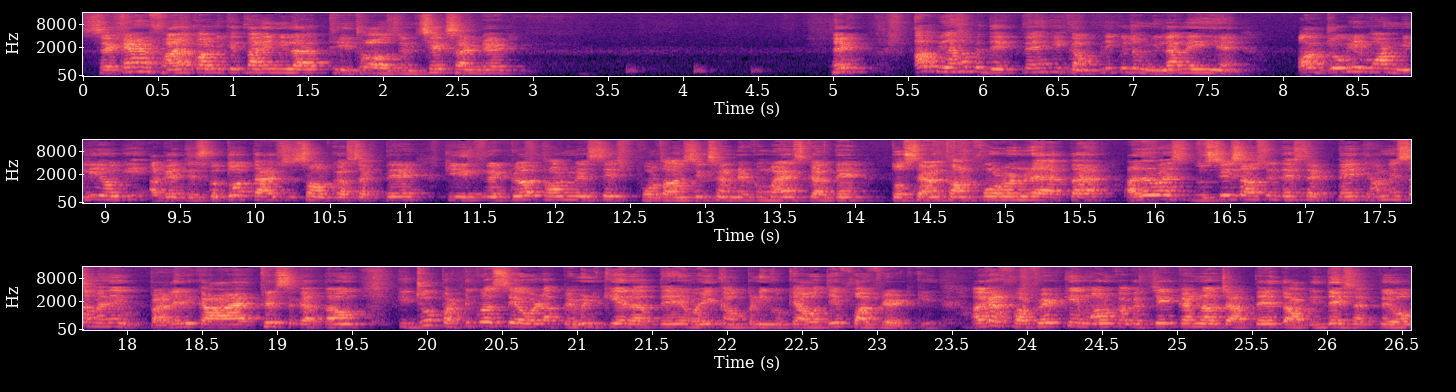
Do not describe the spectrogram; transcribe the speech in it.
second final call में कितना नहीं मिला? थ्री थाउज़ेंड सिक्स हंड्रेड ठीक? अब यहाँ पे देखते हैं कि कंपनी को जो मिला नहीं है और जो भी अमाउंट मिली होगी, अगर जिसको दो टाइप से सॉल्व कर सकते हैं, कि इनमें ट्वेल्व थाउज़ेंड में से फोर थाउज़ेंड सिक्स हंड्रेड को माइनस कर दें तो सेवन थाउज़ेंड फोर हंड्रेड आता है। अदरवाइज़ दूसरे हिसाब से देख सकते हैं कि हमेशा मैंने पहले भी कहा है, फिर से कहता हूँ कि जो पर्टिकुलर शेयर होल्डर पेमेंट किए रहते हैं, वही कंपनी को क्या होती है? फॉरफेट की। अगर फॉरफेट की अमाउंट अगर चेक करना चाहते हैं तो आप ये देख सकते हो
